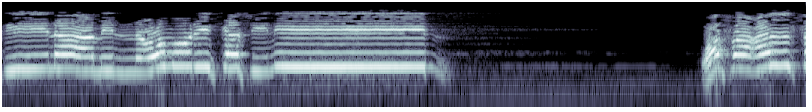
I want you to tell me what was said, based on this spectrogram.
فِينَا مِنْ عُمُرِكَ سِنِينَ وَفَعَلْتَ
